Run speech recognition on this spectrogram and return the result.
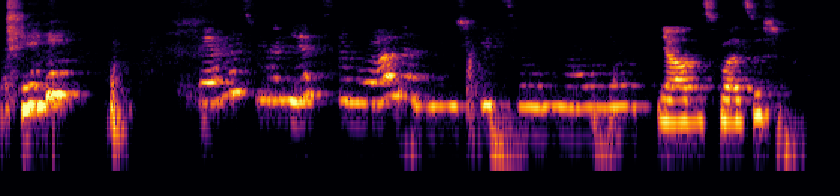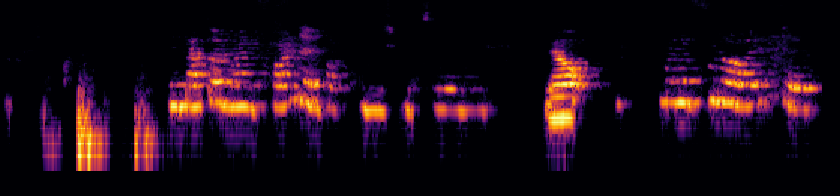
Wer ist mein letzter Brawler, den ich gezogen habe? Ja, das weiß ich. Den hat doch mein Freund einfach für mich gezogen. Ja. Meine Freunde.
